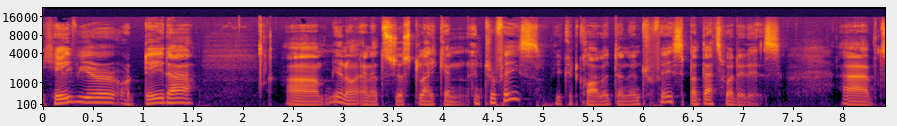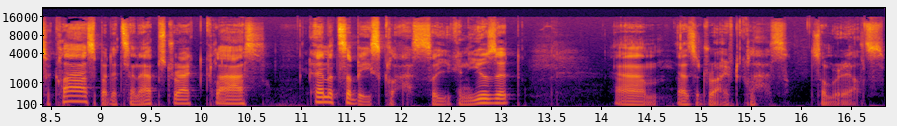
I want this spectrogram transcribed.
behavior or data. um, you know, and it's just like an interface. You could call it an interface, but that's what it is. Uh, it's a class, but it's an abstract class, and it's a base class, so you can use it um, as a derived class somewhere else.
